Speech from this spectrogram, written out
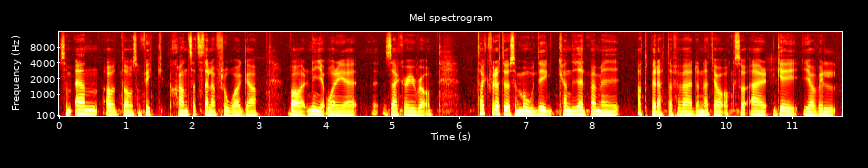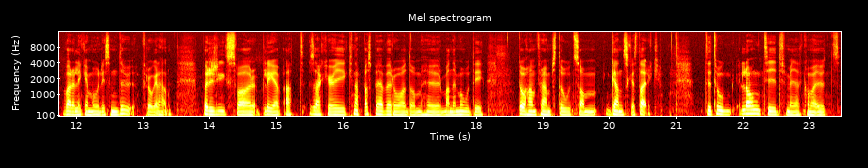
som en av de som fick chans att ställa en fråga var nioårige eh, Zachary Rowe. Tack för att du är så modig. Kan du hjälpa mig att berätta för världen att jag också är gay? Jag vill vara lika modig som du, frågade han. Buttigiegs svar blev att Zachary knappast behöver råd om hur man är modig då han framstod som ganska stark. Det tog lång tid för mig att komma ut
